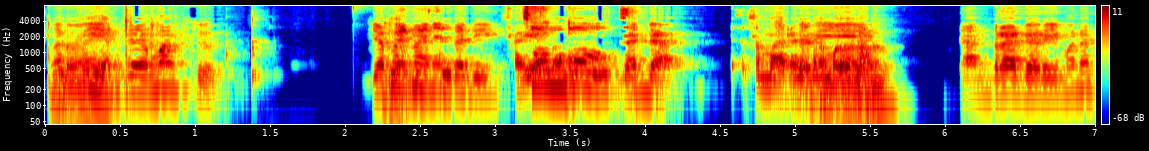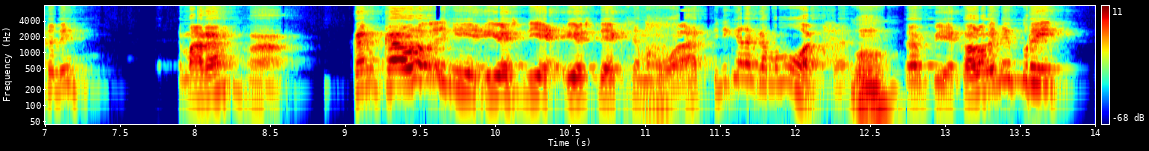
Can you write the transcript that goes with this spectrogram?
Ngerti Baik. yang saya maksud? Siapa yang nanya tadi? Saya Chandra. Ganda. Semarang. Dari Semarang. Chandra dari mana tadi? Semarang. Nah, kan kalau ini USD USDX nya menguat, ini kan akan menguat kan. Hmm. Tapi ya kalau ini break,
